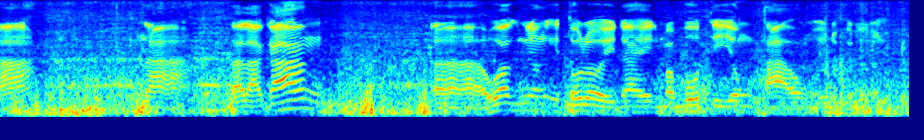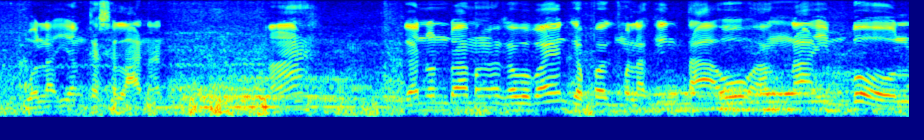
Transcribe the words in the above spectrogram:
ha, na talagang uh, wag niyang ituloy dahil mabuti yung taong inoperasyon. Wala yang kasalanan. Ha? Ganon ba mga kababayan kapag malaking tao ang na-involve,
